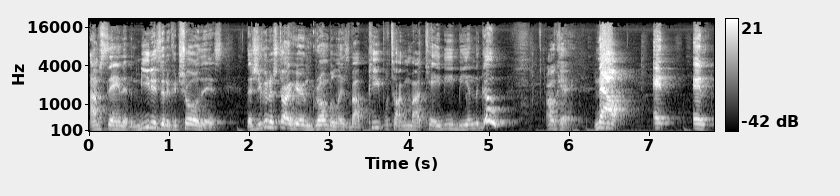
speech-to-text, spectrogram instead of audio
I'm saying that the media is going to control this. That you're going to start hearing grumblings about people talking about KD being the goat. Okay. Now, and and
